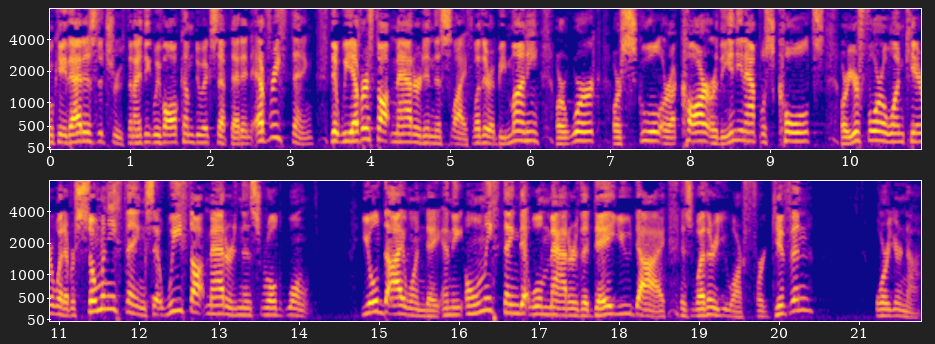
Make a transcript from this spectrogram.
Okay, that is the truth. And I think we've all come to accept that. And everything that we ever thought mattered in this life, whether it be money or work or school or a car or the Indianapolis Colts or your 401k or whatever, so many things that we thought mattered in this world won't. You'll die one day, and the only thing that will matter the day you die is whether you are forgiven or you're not.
